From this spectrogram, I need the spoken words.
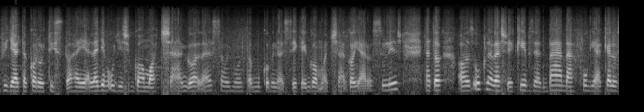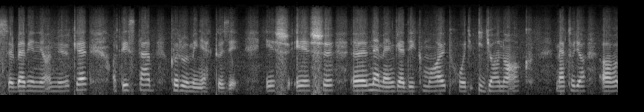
figyeltek arra, hogy tiszta helyen legyen, úgyis gamatsággal lesz, ahogy mondta Bukovina, hogy székely gamatsággal jár a szülés. Tehát az okleves képzett bábák fogják először bevinni a nőket a tisztább körülmények közé. És, és nem engedik majd, hogy igyanak, mert hogy a, a,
